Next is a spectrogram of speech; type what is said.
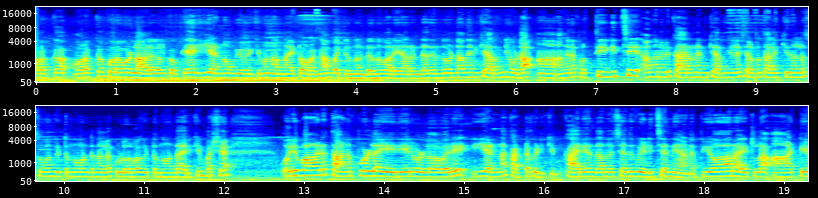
ഉറക്ക ഉറക്കക്കുറവുള്ള ആളുകൾക്കൊക്കെ ഈ എണ്ണ ഉപയോഗിക്കുമ്പോൾ നന്നായിട്ട് ഉറങ്ങാൻ പറ്റുന്നുണ്ട് എന്ന് പറയാറുണ്ട്. അതെന്തുകൊണ്ടാണെന്ന് എനിക്ക് അറിഞ്ഞുകൂടാ അങ്ങനെ പ്രത്യേകിച്ച് അങ്ങനെ ഒരു കാരണം എനിക്ക് അറിഞ്ഞില്ല ചിലപ്പോൾ തലയ്ക്ക് നല്ല സുഖം കിട്ടുന്നതുകൊണ്ട് നല്ല കുളിർവ കിട്ടുന്നതുകൊണ്ടായിരിക്കും പക്ഷേ ഒരുപാട് തണുപ്പുള്ള ഏരിയയിലുള്ളവർ ഈ എണ്ണ കട്ട പിടിക്കും. കാര്യം എന്താണെന്ന് വെച്ചാൽ ഇത് വെളിച്ചെണ്ണയാണ്. പ്യുവർ ആയിട്ടുള്ള ആട്ടിയ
